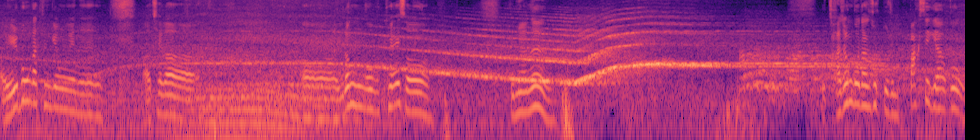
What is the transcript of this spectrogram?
어, 일본 같은 경우에는 어, 제가 어, 이런 거부터 해서 보면은 자전거 단속도 좀 빡세게 하고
